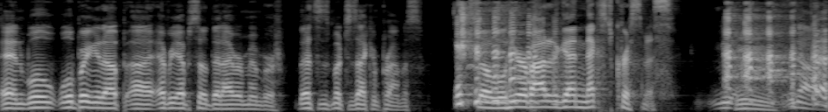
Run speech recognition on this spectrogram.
and we'll we'll bring it up uh, every episode that I remember. That's as much as I can promise. so we'll hear about it again next Christmas. No.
